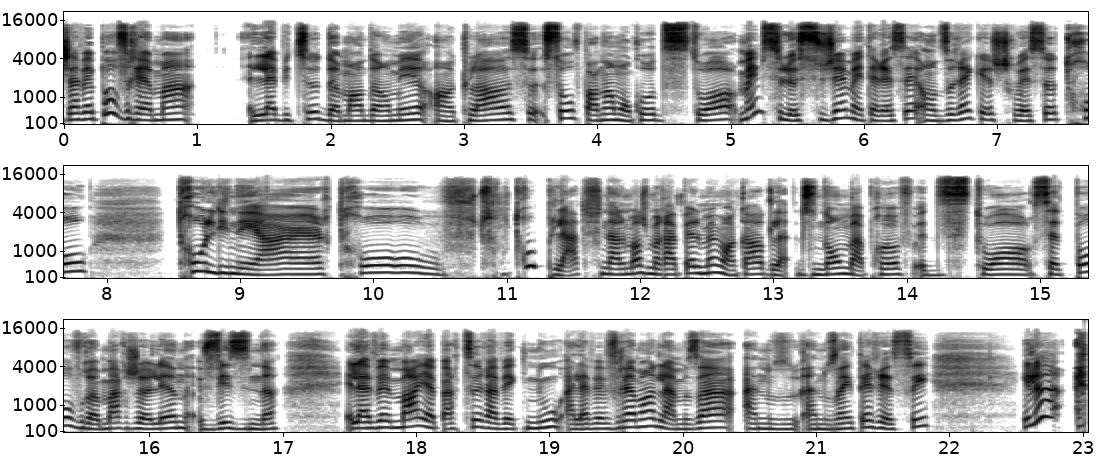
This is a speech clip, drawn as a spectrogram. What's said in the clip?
J'avais pas vraiment l'habitude de m'endormir en classe, sauf pendant mon cours d'histoire. Même si le sujet m'intéressait, on dirait que je trouvais ça trop trop linéaire, trop trop plate finalement. Je me rappelle même encore du nom de ma prof d'histoire, cette pauvre Marjolaine Vézina. Elle avait maille à partir avec nous, elle avait vraiment de la misère à nous à nous intéresser. Et là,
